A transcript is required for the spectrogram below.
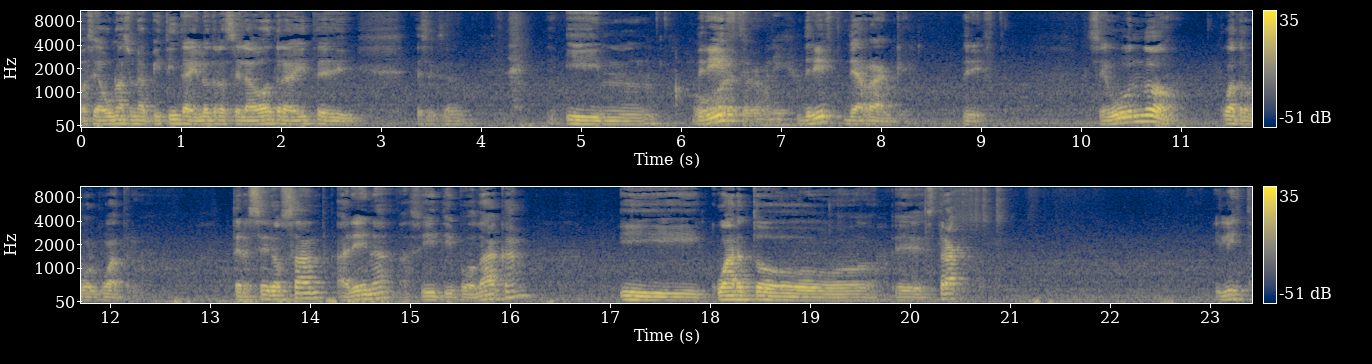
o sea, uno hace una pistita y el otro hace la otra, viste, y es excelente. Y mm, drift, drift de arranque, drift. Segundo, 4x4. Tercero sand, arena, así tipo Dakar. Y cuarto eh, Strack. Y listo.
